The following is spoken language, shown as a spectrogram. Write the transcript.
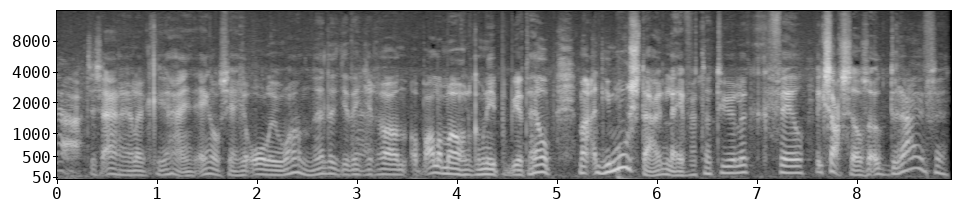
Ja, het is eigenlijk, ja, in het Engels zeg je all in one. Hè? Dat, je, dat je gewoon op alle mogelijke manieren probeert te helpen. Maar die moestuin levert natuurlijk veel. Ik zag zelfs ook druiven.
